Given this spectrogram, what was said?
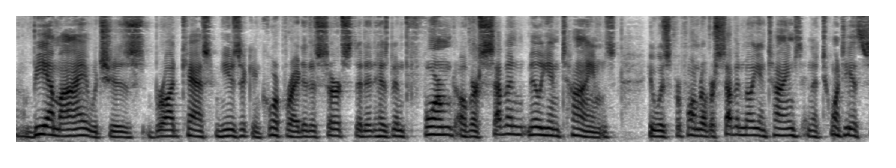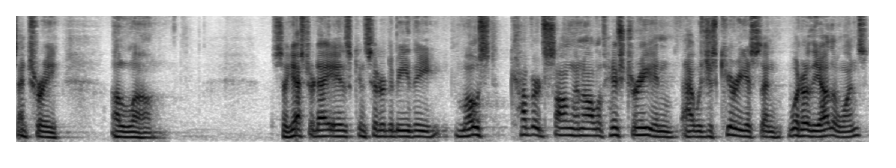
BMI, which is Broadcast Music Incorporated, asserts that it has been performed over 7 million times. It was performed over 7 million times in the 20th century alone. So, yesterday is considered to be the most covered song in all of history, and I was just curious then, what are the other ones?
